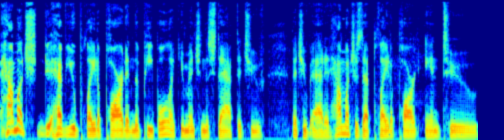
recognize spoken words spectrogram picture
How much do, have you played a part in the people, like you mentioned, the staff that you've that you've added? How much has that played a part into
